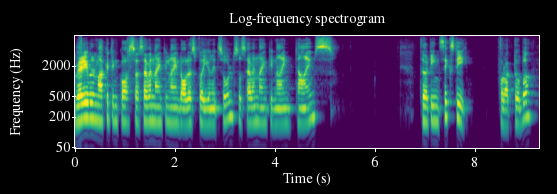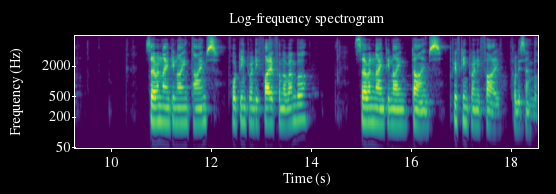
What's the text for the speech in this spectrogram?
Variable marketing costs are $799 per unit sold. So 799 times 1360 for October. 799 times 1425 for November. 799 times 1525 for December.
